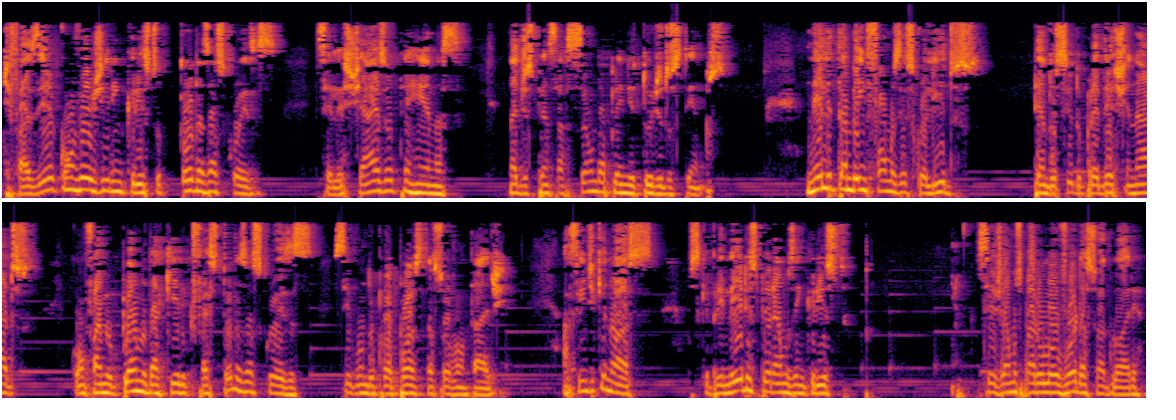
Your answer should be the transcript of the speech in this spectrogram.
de fazer convergir em Cristo todas as coisas, celestiais ou terrenas, na dispensação da plenitude dos tempos. Nele também fomos escolhidos, tendo sido predestinados conforme o plano daquele que faz todas as coisas segundo o propósito da sua vontade, a fim de que nós, os que primeiro esperamos em Cristo, sejamos para o louvor da sua glória.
